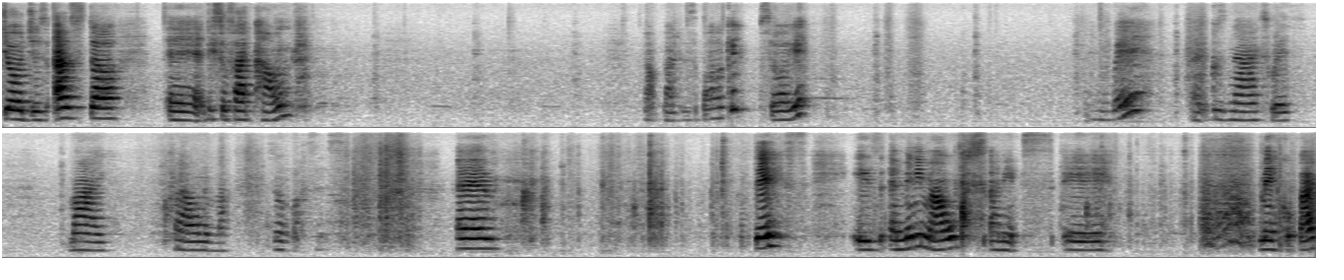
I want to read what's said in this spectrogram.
George's Asda. Uh, this five pound. Not bad as a bargain. So yeah. Anyway, it goes nice with my crown and my sunglasses. Um, this is a Minnie Mouse and it's a makeup bag.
